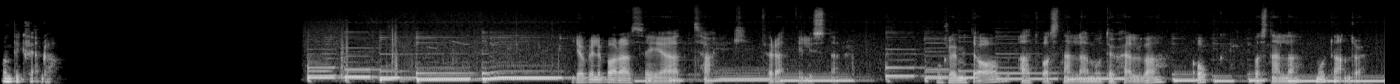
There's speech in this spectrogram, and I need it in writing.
Och en bekväm dag. Jag ville bara säga tack för att ni lyssnar. Och glöm inte av att vara snälla mot er själva och vara snälla mot andra.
